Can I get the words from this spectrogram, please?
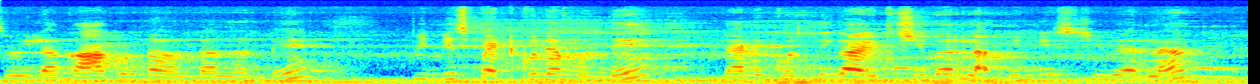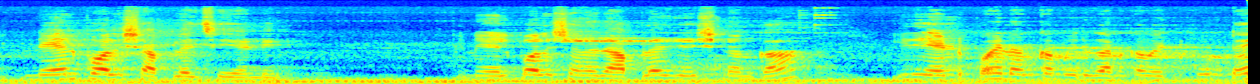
సో ఇలా కాకుండా ఉండాలంటే పిన్నీస్ పెట్టుకునే ముందే దాన్ని కొద్దిగా ఇటు చివర్ల పిన్నిస్ చివర్ల నెయిల్ పాలిష్ అప్లై చేయండి. నెయిల్ పాలిష్ అనేది అప్లై చేసినాక ఇది ఎండిపోయినాక మీరు కనుక పెట్టుకుంటే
